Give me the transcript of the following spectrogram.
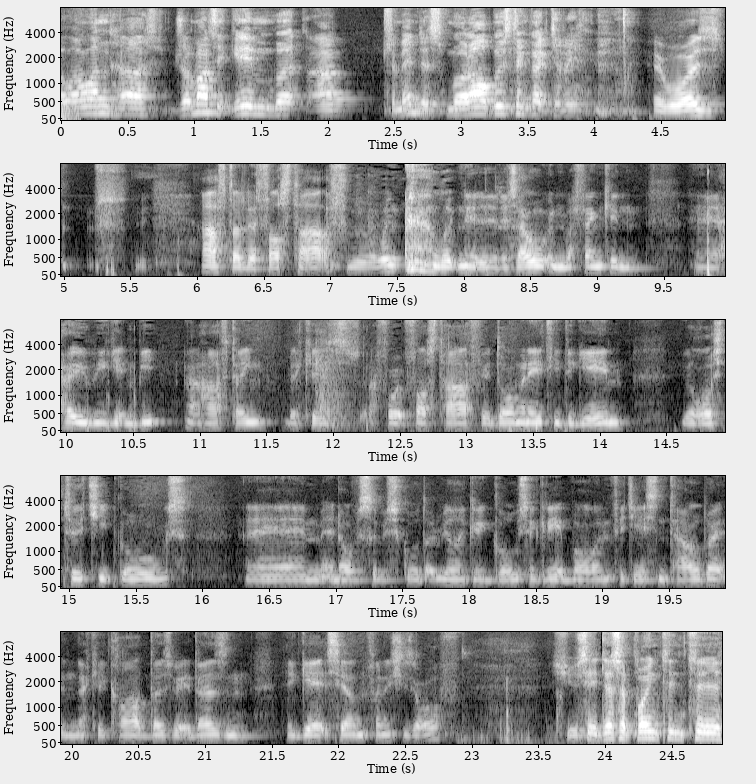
Well, Allan, a dramatic game, but a tremendous morale boosting victory. It was. After the first half, we were looking at the result and we're thinking, uh, how are we getting beat at half time? Because I thought first half we dominated the game, we lost two cheap goals, um, and obviously we scored a really good goal. It's a great ball in for Jason Talbot, and Nicky Clark does what he does, and he gets there and finishes it off. As you say, disappointing to,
